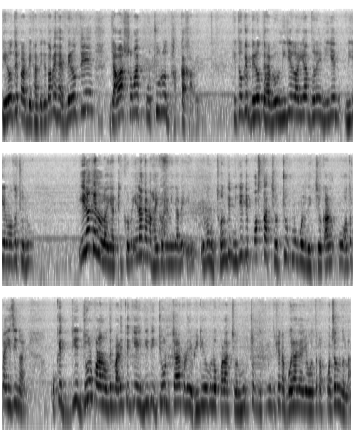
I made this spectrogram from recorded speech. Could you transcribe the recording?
বেরোতে পারবে এখান থেকে। তবে হ্যাঁ বেরোতে যাওয়ার সময় প্রচুর ও ধাক্কা খাবে। কিন্তু ওকে বেরোতে হবে। ও নিজে লয়ার ধরে নিজের নিজের মতো চলুক। এরা কেন লয়ার ঠিক করবে? এরা কেন হাইকোর্টে নিয়ে যাবে? এবং সন্দীপ নিজে যে পস্তাচ্ছে, ওর চোখ মুখ করে দিচ্ছে কারণ ও অতটা ইজি নয়। ওকে দিয়ে জোর করানো, ওদের বাড়িতে গিয়ে এই দিদি জোর জার করে ভিডিওগুলো করাচ্ছে, ওর মুখ চোখ দেখে কিন্তু সেটা বোঝা যায় যে অতটা পছন্দ না।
